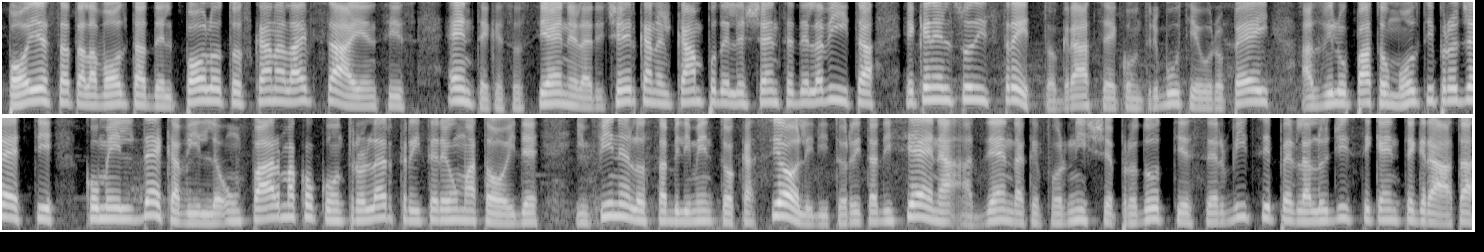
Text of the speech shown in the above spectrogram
Poi è stata la volta del Polo Toscana Life Sciences, ente che sostiene la ricerca nel campo delle scienze della vita e che nel suo distretto, grazie ai contributi europei, ha sviluppato molti progetti progetti come il Decavil, un farmaco contro l'artrite reumatoide. Infine lo stabilimento Cassioli di Torrita di Siena, azienda che fornisce prodotti e servizi per la logistica integrata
